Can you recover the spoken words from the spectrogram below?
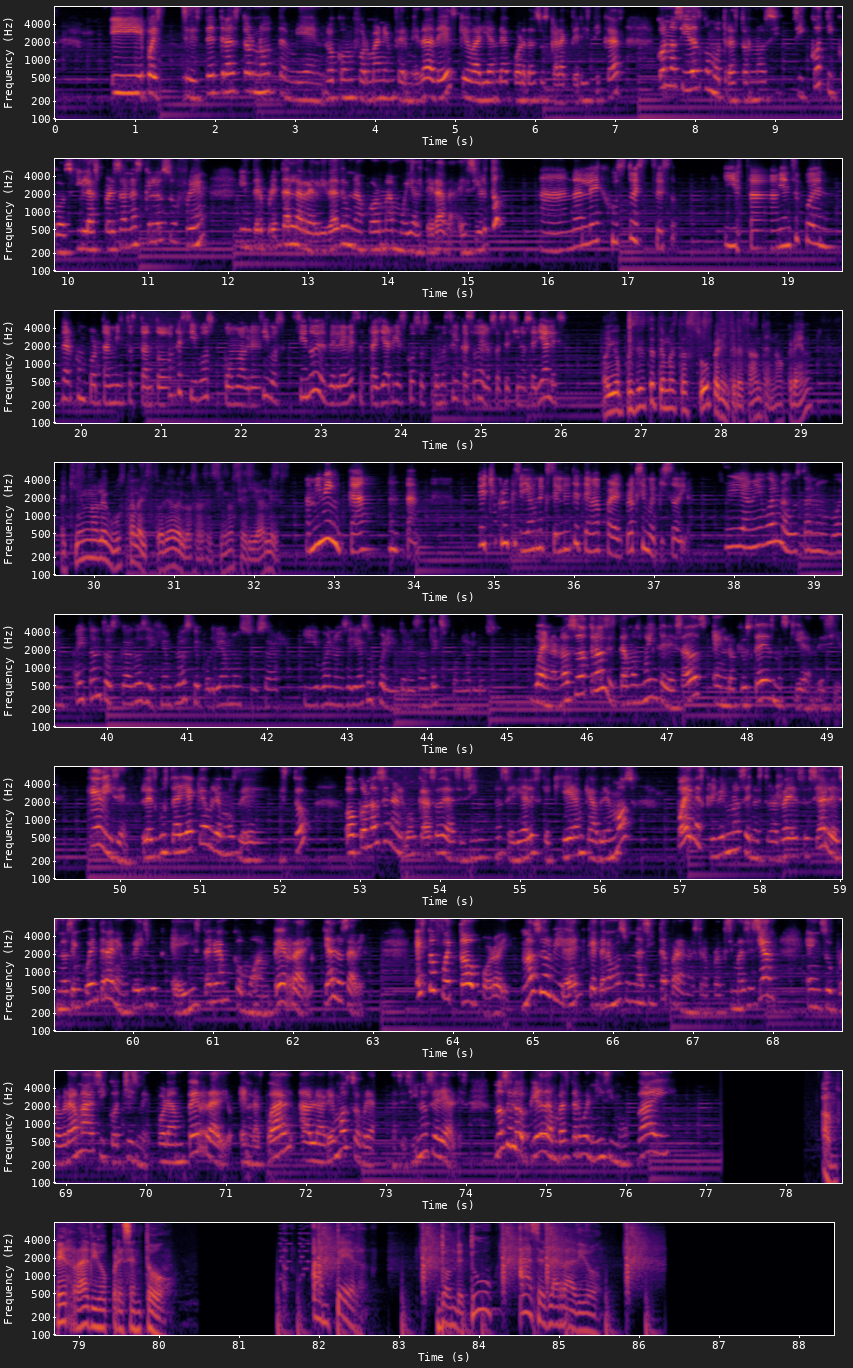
Y pues este trastorno también lo conforman enfermedades que varían de acuerdo a sus características, conocidas como trastornos psicóticos, y las personas que lo sufren interpretan la realidad de una forma muy alterada, ¿es cierto? Ándale, justo es eso. Y también se pueden dar comportamientos tanto agresivos como agresivos, siendo desde leves hasta ya riesgosos, como es el caso de los asesinos seriales. Oye, pues este tema está súper interesante, ¿no creen? ¿A quién no le gusta la historia de los asesinos seriales? A mí me encantan. De hecho, creo que sería un excelente tema para el próximo episodio. Sí, a mí igual me gustan un buen. Hay tantos casos y ejemplos que podríamos usar. Y bueno, sería súper interesante exponerlos. Bueno, nosotros estamos muy interesados en lo que ustedes nos quieran decir. ¿Qué dicen? ¿Les gustaría que hablemos de esto? ¿O conocen algún caso de asesinos seriales que quieran que hablemos? Pueden escribirnos en nuestras redes sociales. Nos encuentran en Facebook e Instagram como Amper Radio. Ya lo saben. Esto fue todo por hoy. No se olviden que tenemos una cita para nuestra próxima sesión en su programa Psicochisme por Amper Radio, en la cual hablaremos sobre asesinos seriales. No se lo pierdan, va a estar buenísimo. Bye. Amper Radio presentó Amper, donde tú haces la radio.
